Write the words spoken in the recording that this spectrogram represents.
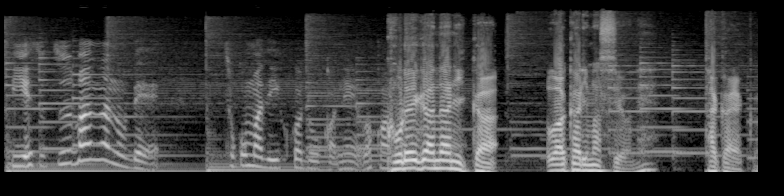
PS2 版なのでそこまでいくかどうかねわかんない。これが何か分かりますよね。高谷君。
